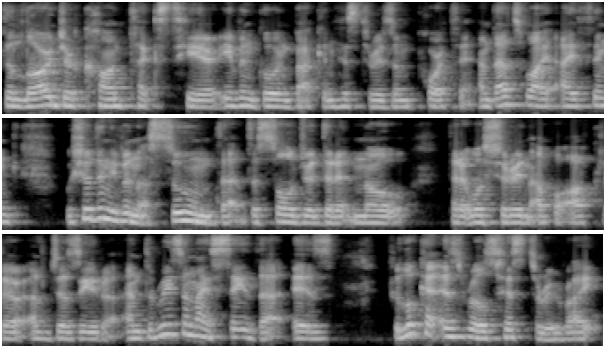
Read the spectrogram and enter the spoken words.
the larger context here, even going back in history, is important. And that's why I think we shouldn't even assume that the soldier didn't know that it was Shireen Abu Akleh or Al Jazeera. And the reason I say that is if you look at Israel's history, right,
